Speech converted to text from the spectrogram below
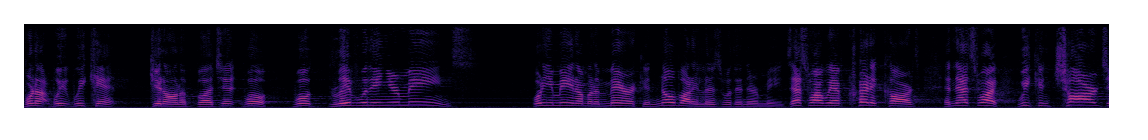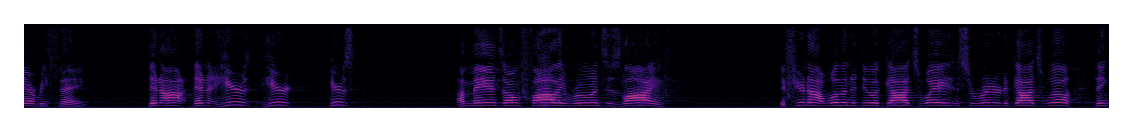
We're not, we, we can't get on a budget. Well, well, live within your means. What do you mean I'm an American? Nobody lives within their means. That's why we have credit cards, and that's why we can charge everything. Then, I, then here's, here, here's a man's own folly ruins his life. If you're not willing to do it God's way and surrender to God's will, then,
